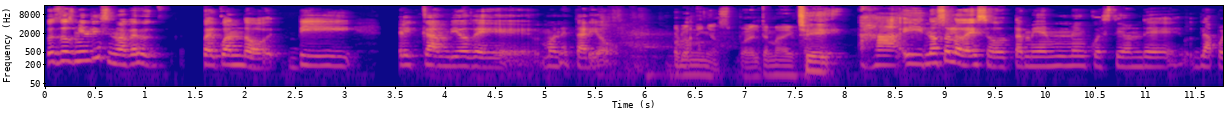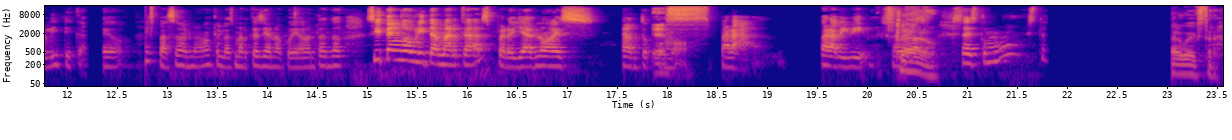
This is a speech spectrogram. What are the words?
Pues 2019 fue cuando vi el cambio de monetario por los niños, por el tema de... Sí. Ajá, y no solo de eso, también en cuestión de la política, creo. Les pasó, ¿no? Que las marcas ya no apoyaban tanto. Sí tengo ahorita marcas, pero ya no es tanto como para, para vivir, ¿sabes? Claro. O sea, es como... Algo extra.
